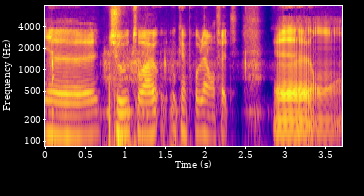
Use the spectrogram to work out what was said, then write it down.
euh, tu n'auras aucun problème en fait. Euh, on,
